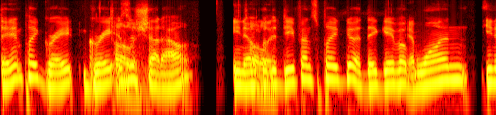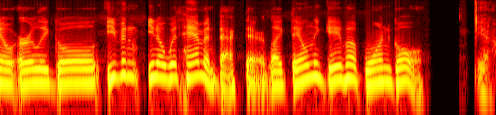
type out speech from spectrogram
they didn't play great. Great Totally. is a shutout. You know, Totally. but the defense played good. They gave up Yep. one, you know, early goal. Even, you know, with Hammond back there, like they only gave up one goal. Yeah.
